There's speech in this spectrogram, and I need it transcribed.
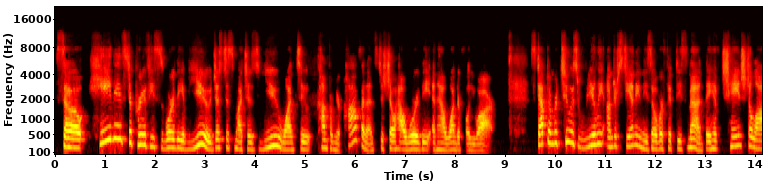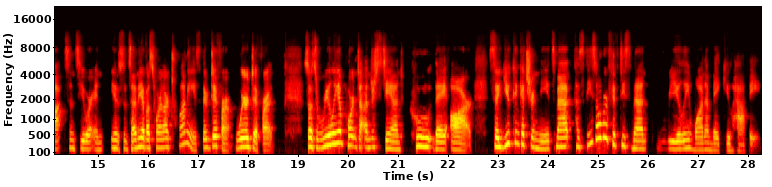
So he needs to prove he's worthy of you just as much as you want to come from your confidence to show how worthy and how wonderful you are. Step number two is really understanding these over 50s men. They have changed a lot since you were in, you know, since any of us were in our 20s. They're different. We're different. So it's really important to understand who they are so you can get your needs met because these over 50s men really want to make you happy.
